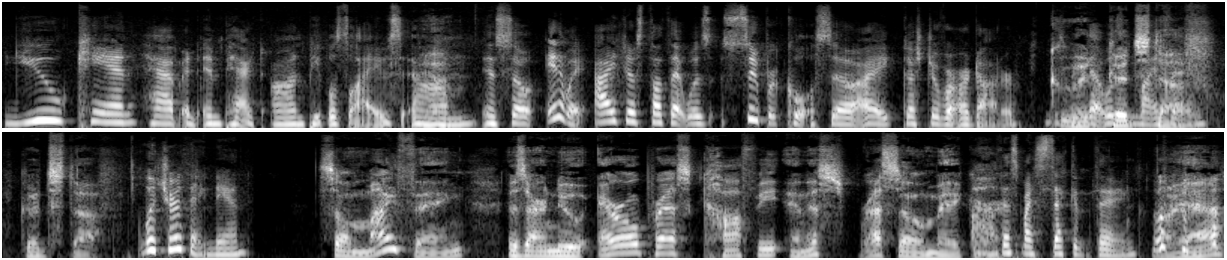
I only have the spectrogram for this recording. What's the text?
you can have an impact on people's lives. Um, And so, anyway, I just thought that was super cool. So I gushed over our daughter. Good, that was good my stuff. thing. Good stuff. What's your thing, Dan? So my thing is our new AeroPress coffee and espresso maker. Oh, that's my second thing. Oh yeah?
